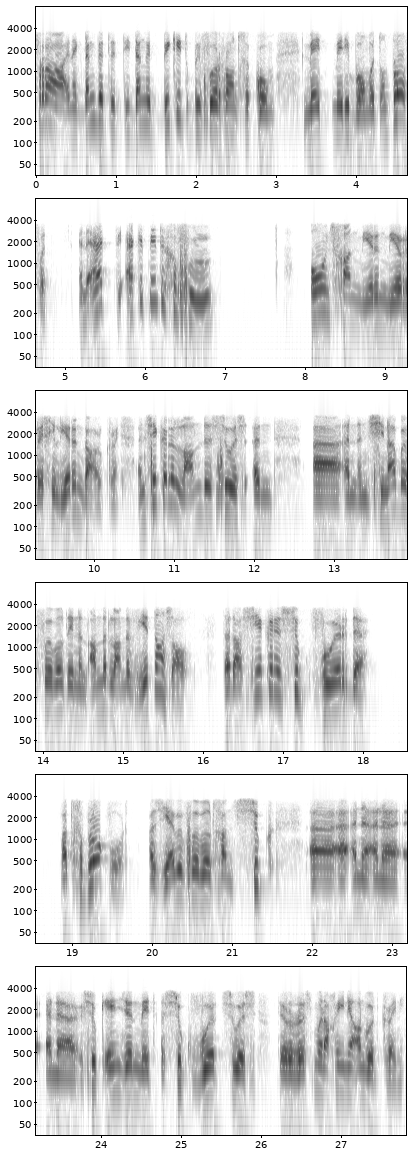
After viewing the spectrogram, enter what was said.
vra en ek dink dit die ding het bietjie op die voorgrond gekom met met die bom wat ontplof het. En ek ek het net 'n gevoel ons gaan meer en meer regulering daaroor kry. In sekere lande soos in uh in in China byvoorbeeld en in ander lande weet ons al dat daar sekere soekwoorde wat geblok word. As jy byvoorbeeld gaan soek uh in 'n in 'n in 'n soek engine met 'n soekwoord soos terrorisme, dan gaan jy nie antwoord kry nie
